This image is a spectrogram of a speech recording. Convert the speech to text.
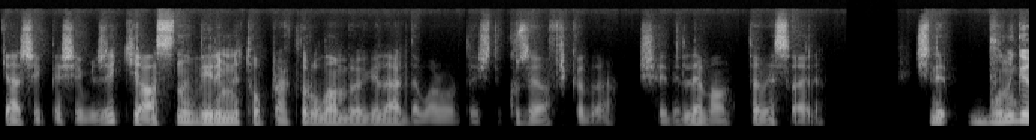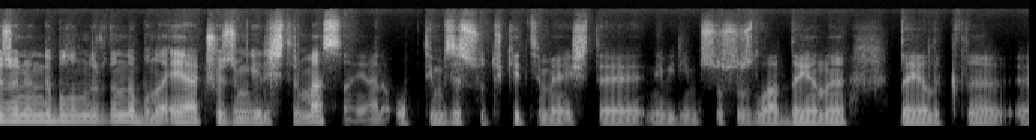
gerçekleşebilecek ki aslında verimli topraklar olan bölgeler de var orada işte Kuzey Afrika'da, şeyde Levant'ta vesaire. Şimdi bunu göz önünde bulundurduğunda buna eğer çözüm geliştirmezsen yani optimize su tüketimi işte ne bileyim susuzluğa dayanı dayalıklı e,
